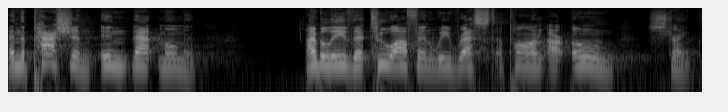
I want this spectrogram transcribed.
and the passion in that moment. I believe that too often we rest upon our own strength,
